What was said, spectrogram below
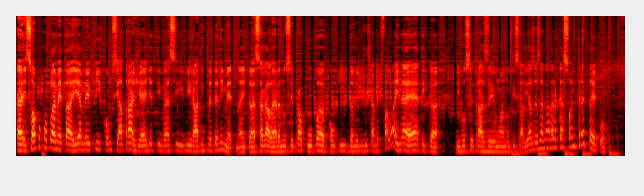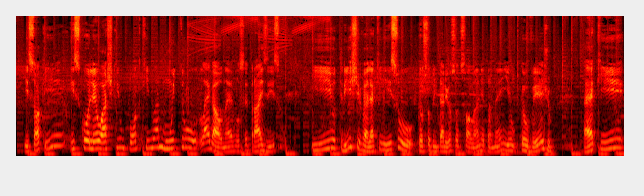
É, e só para complementar aí, é meio que como se a tragédia tivesse virado entretenimento, né? Então essa galera não se preocupa com o que Danilo justamente falou aí, né? Ética, de você trazer uma notícia ali. Às vezes a galera quer só entreter, pô. E só que escolheu, acho que um ponto que não é muito legal, né? Você traz isso. E o triste, velho, é que isso, que eu sou do interior, sou de Solânia também, e o que eu vejo é que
